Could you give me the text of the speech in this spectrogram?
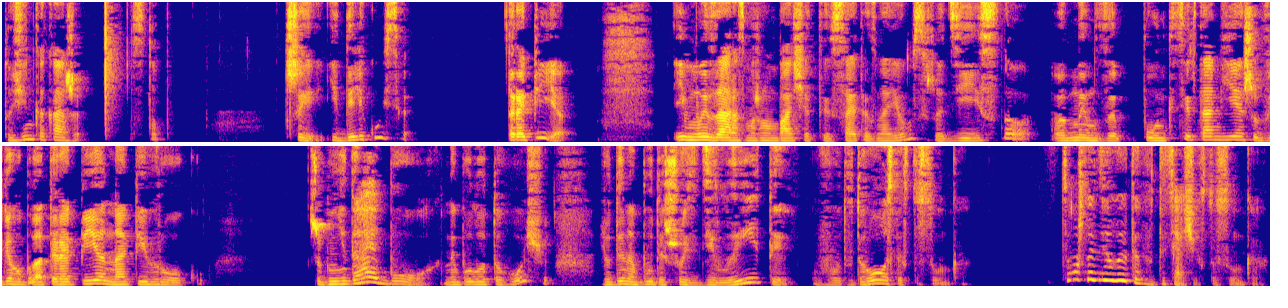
то жінка каже: Стоп. Чи іди лікуйся. Терапія. І ми зараз можемо бачити в сайтах знайомств, що дійсно одним з пунктів там є, щоб в нього була терапія на півроку. Щоб, не дай Бог, не було того, що людина буде щось ділити от, в дорослих стосунках. Це можна ділити в дитячих стосунках.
